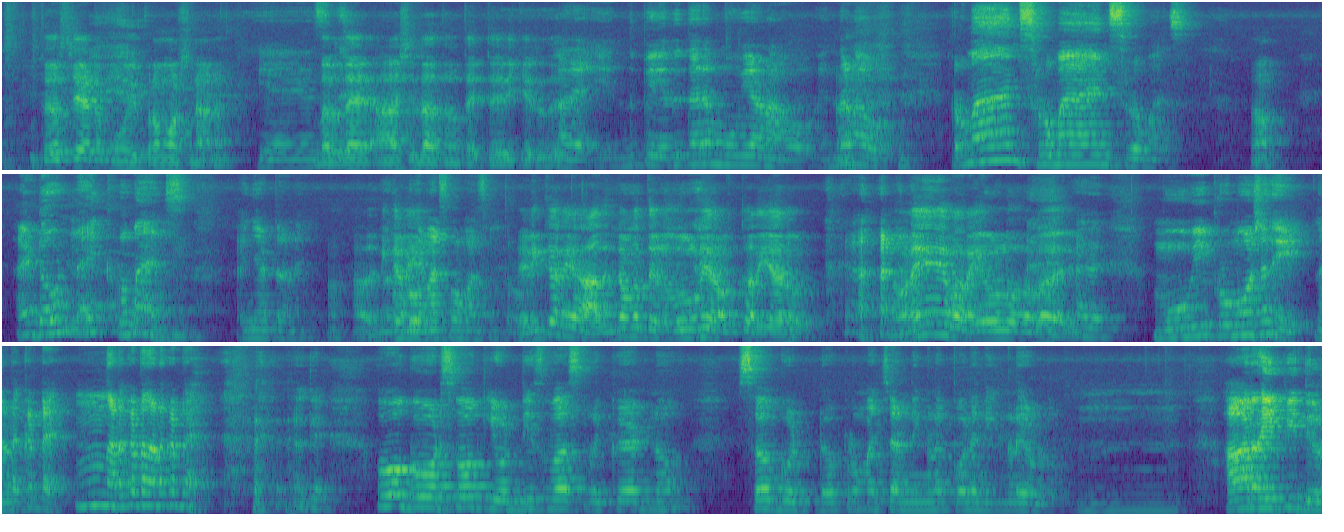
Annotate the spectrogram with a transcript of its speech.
തീർച്ചയായിട്ടും മൂവി പ്രൊമോഷൻ ആണ്. വെറുതെ ആവശ്യമില്ലാത്ത തെറ്റിദ്ധരിക്കരുത്. അതെ ഇതിപ്പോ ഏത് തരം മൂവിയാണാവോ എന്താണാവോ? Romance romance romance I don't like romance romance എനിക്കറിയാം. അതിന്റെ തെളിവുകൂടി തെളിവ് കൂടി അവർക്ക് അറിയാലോ നോണേ പറയുള്ളൂ മൂവി പ്രൊമോഷനേ നടക്കട്ടെ. നടക്കട്ടെ നടക്കട്ടെ. Okay oh God so cute this was required no so good doctor മച്ചാൻ നിങ്ങളെ പോലെ നിങ്ങളെ ഉള്ളൂ. ആർ ഐ പി ദിൽ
